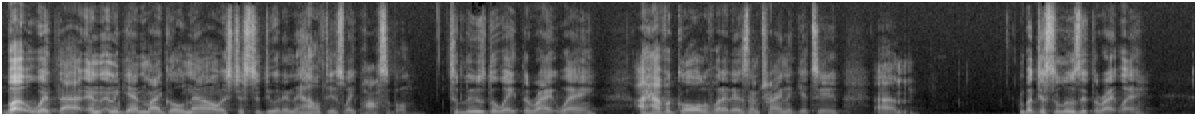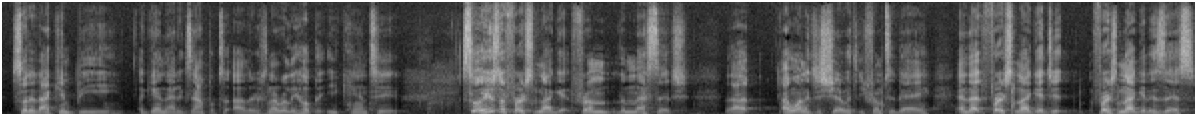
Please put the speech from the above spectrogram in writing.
But with that, and, and again, my goal now is just to do it in the healthiest way possible, to lose the weight the right way. I have a goal of what it is I'm trying to get to, um, but just to lose it the right way so that I can be, again, that example to others. And I really hope that you can too. So here's the first nugget from the message that I wanted to share with you from today. And that first nugget, first nugget is this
